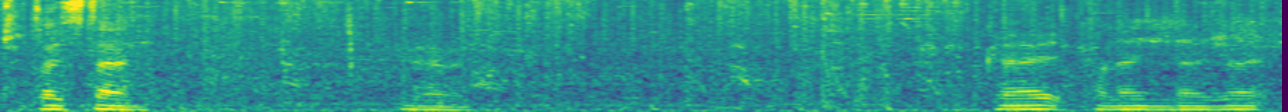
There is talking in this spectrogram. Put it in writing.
Czy to jest ten? Nie wiem. Okej, kalendarze.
